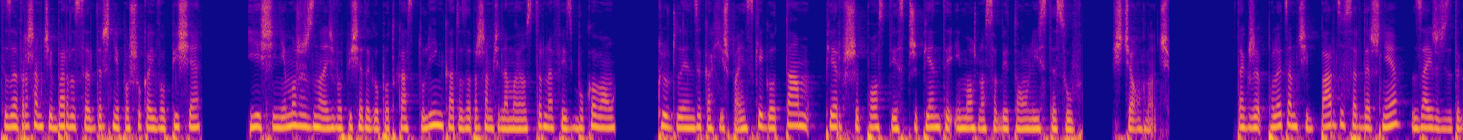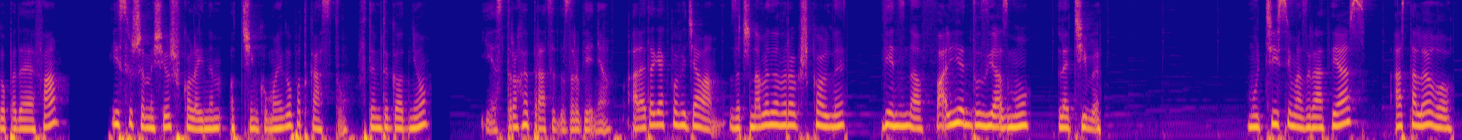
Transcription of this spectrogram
to zapraszam Cię bardzo serdecznie, poszukaj w opisie. Jeśli nie możesz znaleźć w opisie tego podcastu linka, to zapraszam Cię na moją stronę facebookową Klucz do języka hiszpańskiego. Tam pierwszy post jest przypięty i można sobie tą listę słów ściągnąć. Także polecam Ci bardzo serdecznie zajrzeć do tego PDF-a i słyszymy się już w kolejnym odcinku mojego podcastu. W tym tygodniu jest trochę pracy do zrobienia, ale tak jak powiedziałam, zaczynamy nowy rok szkolny, więc na fali entuzjazmu lecimy. Muchísimas gracias. Hasta luego.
